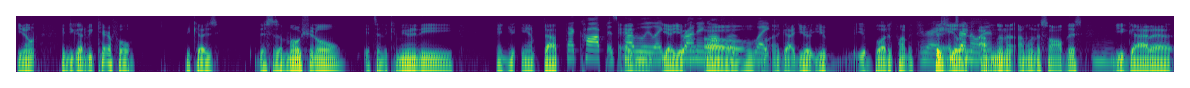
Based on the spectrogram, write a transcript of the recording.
You don't, and you got to be careful because this is emotional. It's in the community, and you're amped up. That cop is probably and, like yeah, you're- running oh, off of like my God, your your your blood is pumping right because you're like, I'm gonna I'm gonna solve this. Mhm. You gotta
